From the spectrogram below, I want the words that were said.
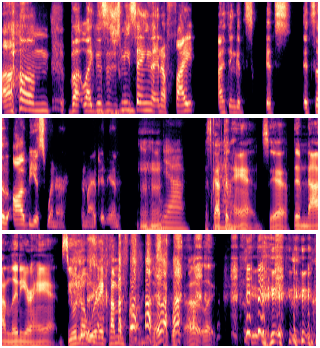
Um, but like this is just me saying that in a fight, I think it's it's it's an obvious winner, in my opinion. hmm Yeah. It's got them hands, yeah, them non-linear hands. You'll know where they're coming from. Just like, what's up? Like, this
